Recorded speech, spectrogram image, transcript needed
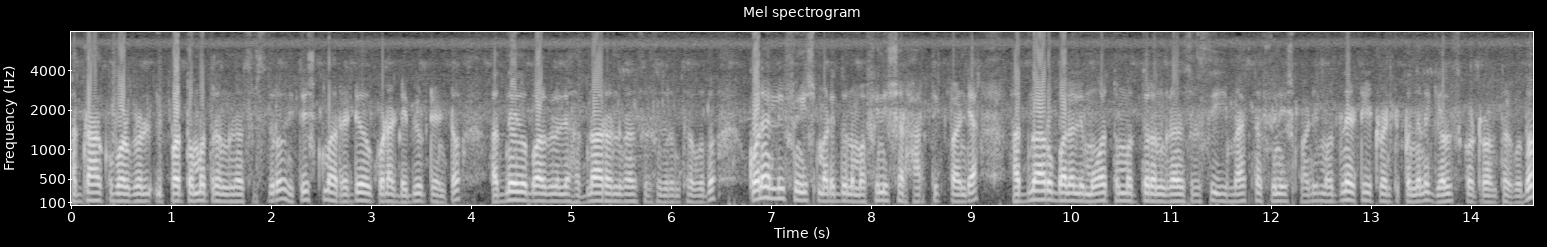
ಹದಿನಾಲ್ಕು ಬಾಲ್ಗಳಲ್ಲಿ ಇಪ್ಪತ್ತೊಂಬತ್ತು ರನ್ಗಳನ್ನು ಸಿಡಿಸಿದ್ರು. ನಿತೀಶ್ ಕುಮಾರ್ ರೆಡ್ಡಿ ಅವರು ಕೂಡ ಡೆಬ್ಯೂಟೆಂಟು ಹದಿನೈದು ಬಾಲ್ಗಳಲ್ಲಿ ಹದಿನಾರು ರನ್ಗಳನ್ನು ಸಿಡಿಸಿದ್ರು ಅಂತ ಹೇಳ್ಬೋದು. ಕೊನೆಯಲ್ಲಿ ಫಿನಿಶ್ ಮಾಡಿದ್ದು ನಮ್ಮ ಫಿನಿಷರ್ ಹಾರ್ದಿಕ್ ಪಾಂಡ್ಯ. ಹದಿನಾರು ಬಾಲಲ್ಲಿ ಮೂವತ್ತೊಂಬತ್ತು ರನ್ಗಳನ್ನು ಸಿಡಿಸಿ ಈ ಮ್ಯಾಚ್ನ ಫಿನಿಶ್ ಮಾಡಿ ಮೊದಲನೇ ಟಿ ಟ್ವೆಂಟಿ ಪಂದ್ಯನ ಗೆಲ್ಸ್ಕೊಟ್ರು ಅಂತ ಹೇಳ್ಬೋದು.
